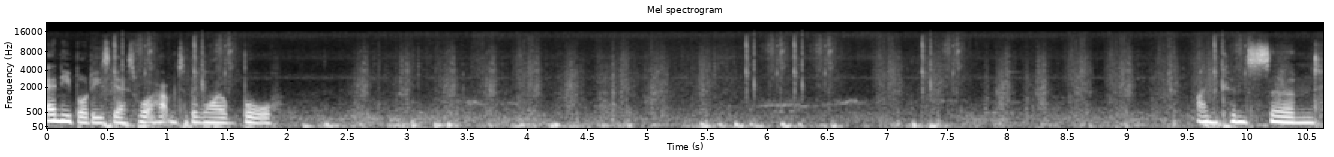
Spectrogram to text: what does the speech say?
anybody's guess what happened to the wild boar. I'm concerned.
